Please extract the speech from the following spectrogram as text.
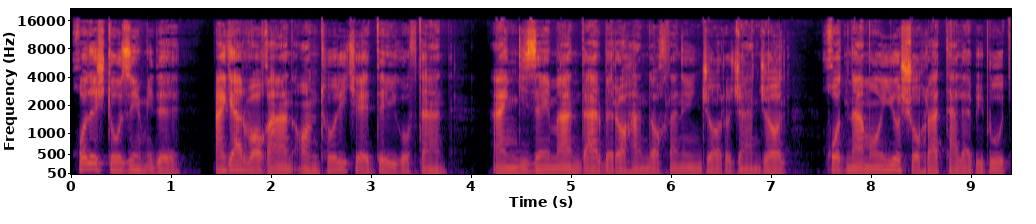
خودش توضیح میده اگر واقعا آنطوری که ادعی گفتن انگیزه من در به راه انداختن این جار و جنجال خودنمایی و شهرت طلبی بود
